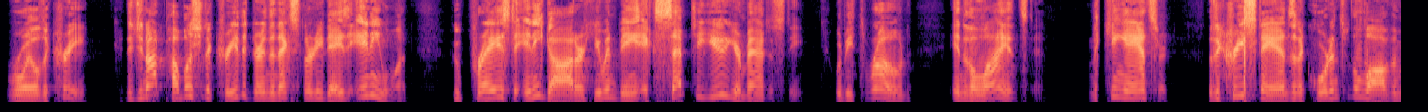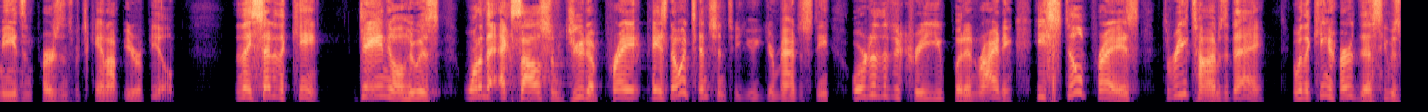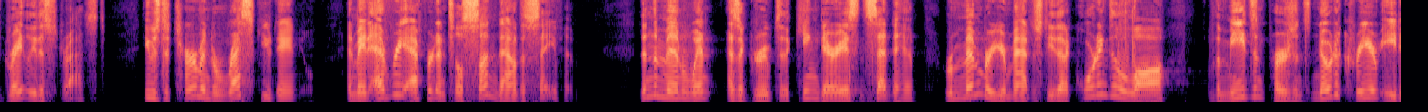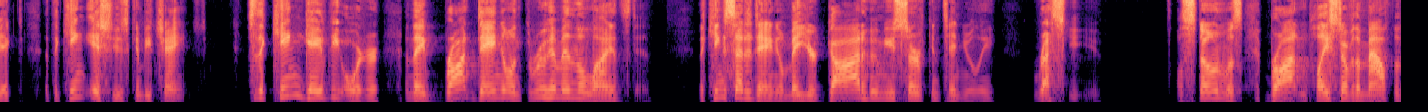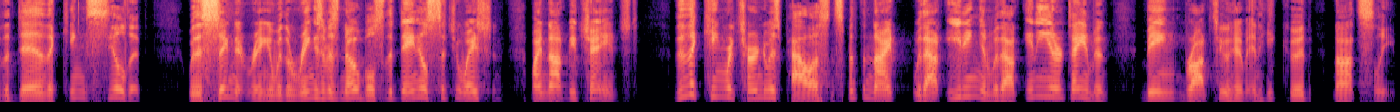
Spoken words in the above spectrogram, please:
royal decree. Did you not publish a decree that during the next 30 days, anyone who prays to any god or human being except to you, your majesty, would be thrown into the lion's den. And the king answered, The decree stands in accordance with the law of the Medes and Persians, which cannot be repealed. Then they said to the king, Daniel, who is one of the exiles from Judah, pray, pays no attention to you, your majesty, or to the decree you put in writing. He still prays three times a day. And when the king heard this, he was greatly distressed. He was determined to rescue Daniel and made every effort until sundown to save him. Then the men went as a group to the king Darius and said to him, Remember, your majesty, that according to the law of the Medes and Persians, no decree or edict that the king issues can be changed. So the king gave the order, and they brought Daniel and threw him in the lion's den. The king said to Daniel, May your God, whom you serve continually, rescue you. A stone was brought and placed over the mouth of the den, and the king sealed it with his signet ring and with the rings of his nobles, so that Daniel's situation might not be changed. Then the king returned to his palace and spent the night without eating and without any entertainment being brought to him, and he could not sleep.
